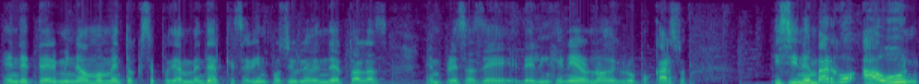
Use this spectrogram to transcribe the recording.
en determinado momento que se podían vender, que sería imposible vender todas las empresas de- del ingeniero, ¿no? Del Grupo Carso. Y sin embargo, aún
